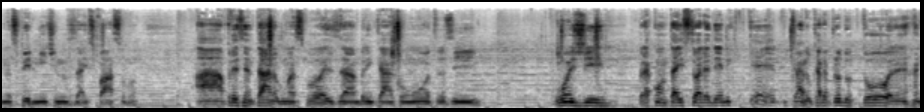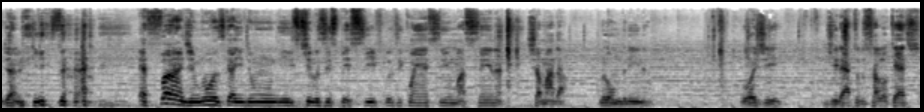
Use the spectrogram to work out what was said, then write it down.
nos permite nos dar espaço a apresentar algumas coisas, a brincar com outras e hoje para contar a história dele, porque, cara, o cara é produtor, né, radialista, é fã de música e de um de estilos específicos e conhece uma cena chamada Londrina. Hoje, direto do Salocast,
